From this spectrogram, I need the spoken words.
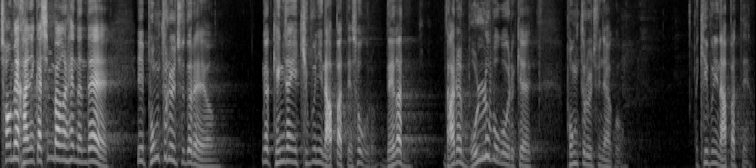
처음에 가니까 신방을 했는데 이 봉투를 주더래요. 그러니까 굉장히 기분이 나빴대 속으로. 내가 나를 뭘로 보고 이렇게 봉투를 주냐고 기분이 나빴대요.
